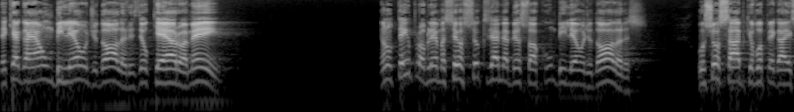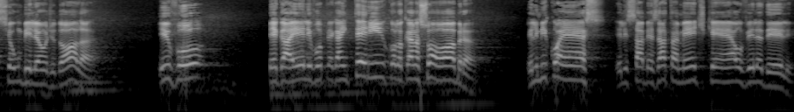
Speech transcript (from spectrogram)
Você quer ganhar um bilhão de dólares? Eu quero, amém? Eu não tenho problema, se o senhor quiser me abençoar com um bilhão de dólares, o senhor sabe que eu vou pegar esse um bilhão de dólar e vou pegar ele, vou pegar inteirinho e colocar na sua obra. Ele me conhece ele sabe exatamente quem é a ovelha dele.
